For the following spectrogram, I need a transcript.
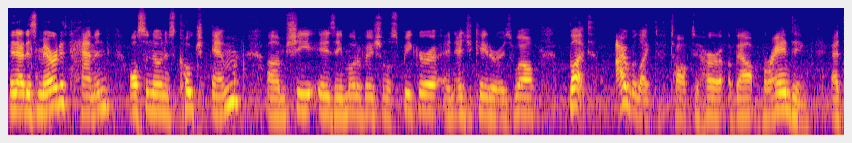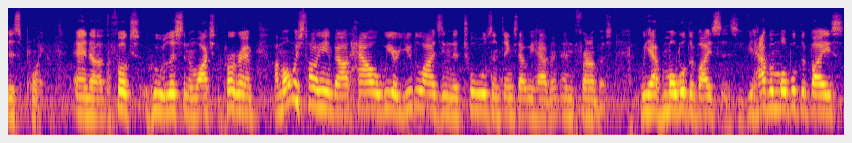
and that is Meredith Hammond, also known as Coach M. Um, she is a motivational speaker and educator as well. But I would like to talk to her about branding at this point. And uh, the folks who listen and watch the program, I'm always talking about how we are utilizing the tools and things that we have in, in front of us. We have mobile devices. If you have a mobile device,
